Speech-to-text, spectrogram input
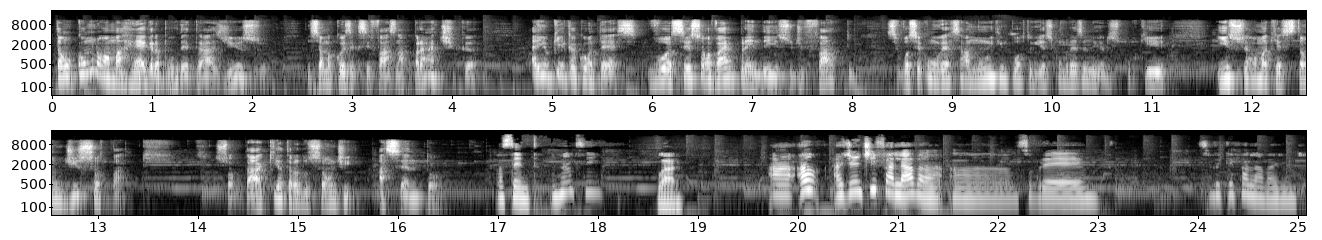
Então, como não há uma regra por detrás disso, isso é uma coisa que se faz na prática, aí o que, que acontece? Você só vai aprender isso de fato se você conversar muito em português com brasileiros, porque isso é uma questão de sotaque. Sotaque é a tradução de acento. Acento, uhum, sim. Claro. Ah, ah, a gente falava ah, sobre Sobre o que falava a gente?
